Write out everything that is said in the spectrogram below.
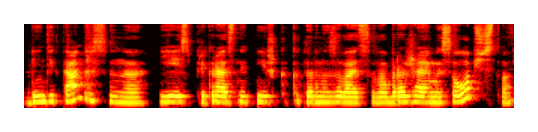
Бенедикта Андерсона есть прекрасная книжка, которая называется «Воображаемое сообщество»,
